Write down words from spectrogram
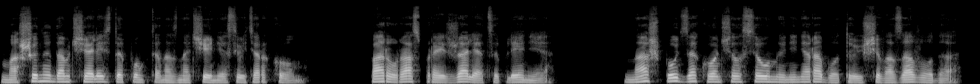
Машины домчались до пункта назначения с ветерком. Пару раз проезжали оцепление. Наш путь закончился у ныне неработающего завода,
